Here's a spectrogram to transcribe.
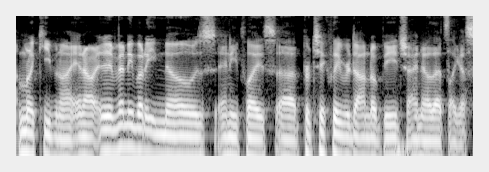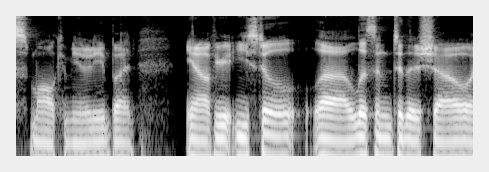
I'm gonna keep an eye. You know, and if anybody knows any place, uh, particularly Redondo Beach, I know that's like a small community, but you know, if you you still uh, listen to this show,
